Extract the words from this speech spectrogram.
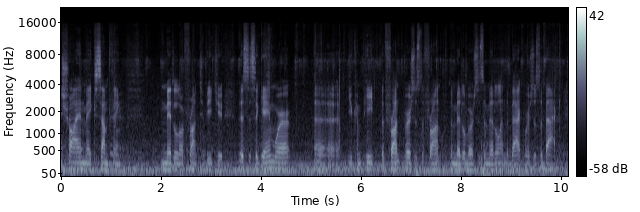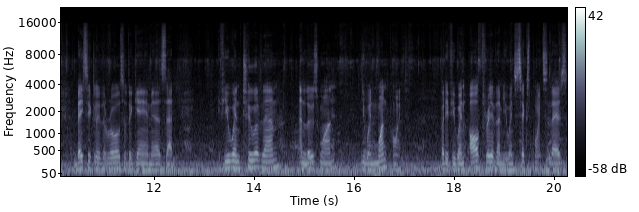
try and make something middle or front to beat you. This is a game where uh, you compete the front versus the front, the middle versus the middle, and the back versus the back. And basically, the rules of the game is that if you win two of them and lose one, you win one point. But if you win all three of them, you win six points. So there's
